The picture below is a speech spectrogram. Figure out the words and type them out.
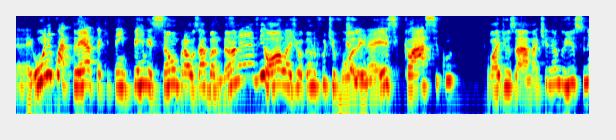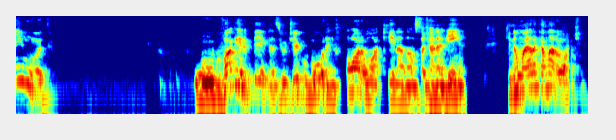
É, o único atleta que tem permissão para usar bandana é Viola jogando futebol, né? Esse clássico pode usar, mas tirando isso, nenhum outro. O Wagner Pegas e o Diego Moura informam aqui na nossa janelinha que não era camarote,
